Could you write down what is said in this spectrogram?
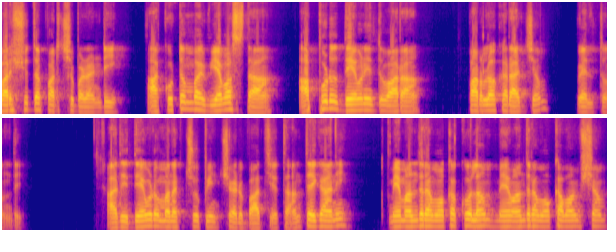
పరిశుద్ధపరచబడండి. ఆ కుటుంబ వ్యవస్థ అప్పుడు దేవుని ద్వారా పరలోక రాజ్యం వెళ్తుంది. అది దేవుడు మనకు చూపించాడు బాధ్యత. అంతేగాని మేమందరం ఒక కులం మేమందరం ఒక వంశం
